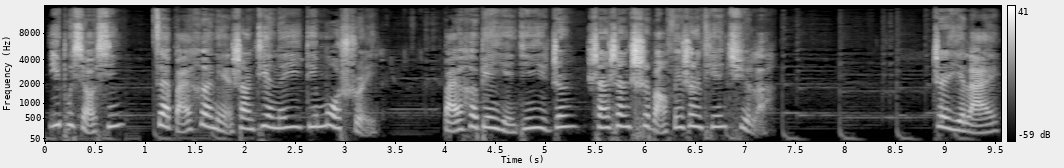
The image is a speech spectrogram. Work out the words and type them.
一不小心在白鹤脸上溅了一滴墨水。白鹤便眼睛一睁，扇扇翅膀飞上天去了。这一来，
